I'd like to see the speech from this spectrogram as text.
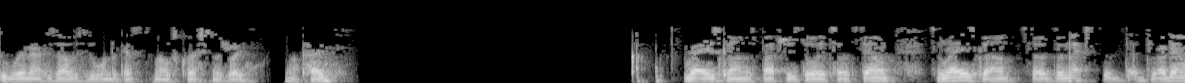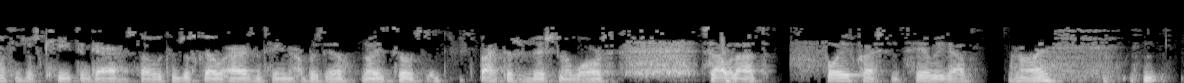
The winner is obviously the one that gets the most questions right. Okay. Ray's gone, his battery's died, so it's down. So Ray's gone. So the next, we're just Keith and Gar. So we can just go Argentina or Brazil. Right. So it's, it's back to traditional wars. So lads, five questions. Here we go. All right.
